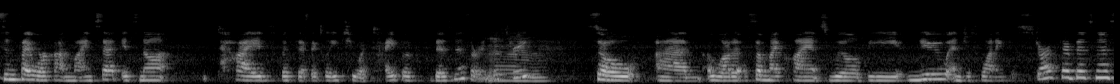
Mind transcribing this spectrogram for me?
since I work on mindset, it's not tied specifically to a type of business or industry. Mm, So um, a lot of some of my clients will be new and just wanting to start their business.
